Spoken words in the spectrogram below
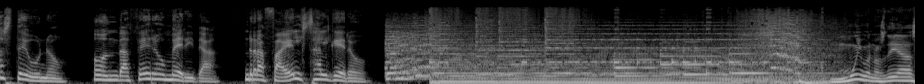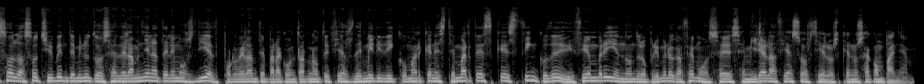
Más de uno. Onda Cero Mérida. Rafael Salguero. Muy buenos días, son las 8 y 20 minutos de la mañana. Tenemos 10 por delante para contar noticias de Mérida y Comarca en este martes, que es 5 de diciembre, y en donde lo primero que hacemos es mirar hacia esos cielos que nos acompañan.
